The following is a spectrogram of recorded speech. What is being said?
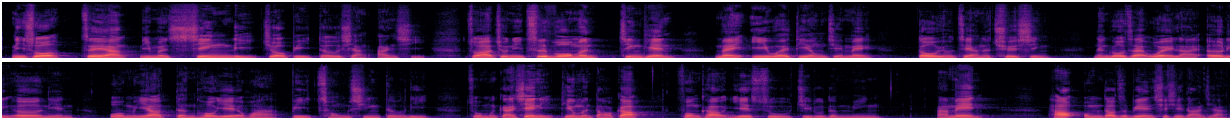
你说这样，你们心里就必得享安息。主啊，求你赐福我们今天每一位弟兄姐妹都有这样的确信，能够在未来二零二二年。我们要等候耶和华，必重新得力。主，我们感谢你，听我们祷告，奉靠耶稣基督的名，阿门。好，我们到这边，谢谢大家。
